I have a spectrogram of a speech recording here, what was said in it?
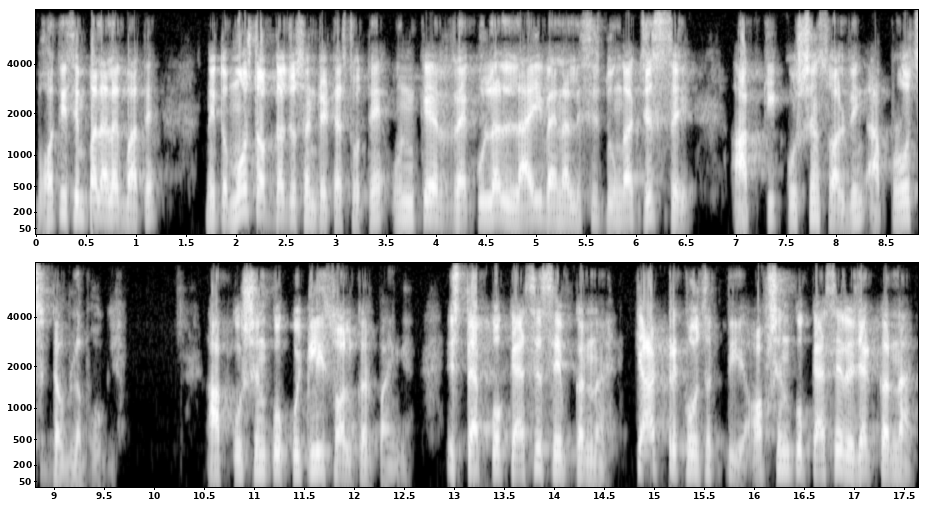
बहुत ही सिंपल अलग बात है। नहीं तो मोस्ट ऑफ़ द जो संडे टेस्ट होते हैं, उनके रेगुलर लाइव एनालिसिस दूँगा, जिससे आपकी क्वेश्चन सॉल्विंग अप्रोच डेवलप होगी। आप क्वेश्चन को क्विकली सॉल्व कर पाएँगे। स्टेप को कैसे सेव करना है? क्या ट्रिक हो सकती है? ऑप्शन को कैसे रिजेक्ट करना है?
